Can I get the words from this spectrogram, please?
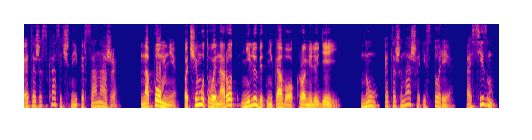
Это же сказочные персонажи. Напомни, почему твой народ не любит никого, кроме людей? Ну, это же наша история. Расизм –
